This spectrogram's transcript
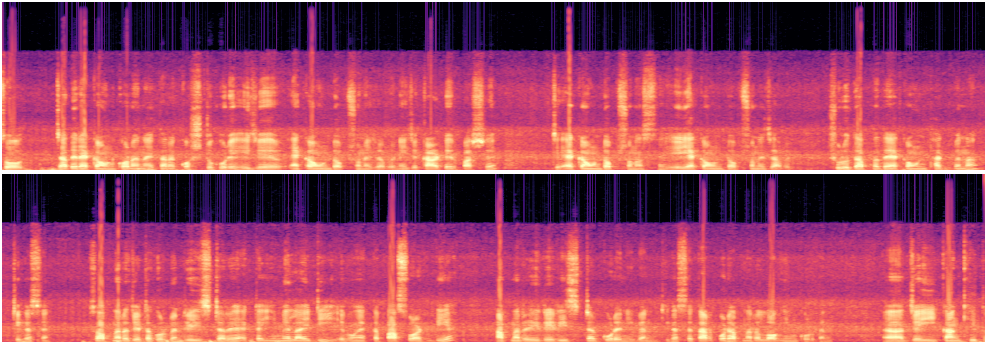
সো যাদের অ্যাকাউন্ট করা নাই, তারা কষ্ট করে এই যে অ্যাকাউন্ট অপশনে যাবেন। এই যে কার্টের পাশে যে অ্যাকাউন্ট অপশন আছে, এই অ্যাকাউন্ট অপশনে যাবেন। শুরুতে আপনাদের অ্যাকাউন্ট থাকবে না, ঠিক আছে? সো আপনারা যেটা করবেন রেজিস্টারে একটা ইমেল আইডি এবং একটা পাসওয়ার্ড দিয়ে আপনারা রেজিস্টার করে নেবেন, ঠিক আছে? তারপরে আপনারা লগ করবেন। যেই কাঙ্ক্ষিত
